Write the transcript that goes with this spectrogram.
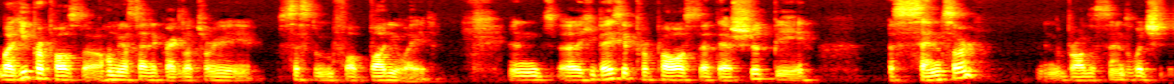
well, he proposed a homeostatic regulatory system for body weight. And uh, he basically proposed that there should be a sensor, in the broadest sense, which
